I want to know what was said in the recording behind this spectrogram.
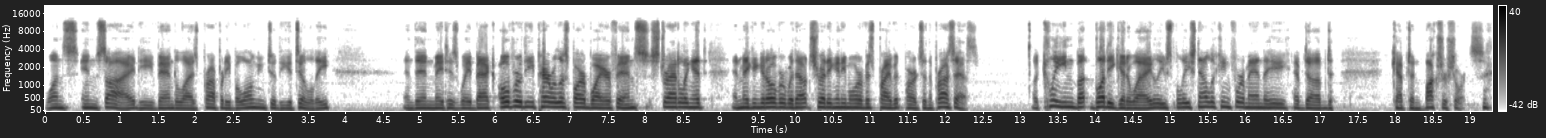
Once inside, he vandalized property belonging to the utility and then made his way back over the perilous barbed wire fence, straddling it and making it over without shredding any more of his private parts in the process. A clean but bloody getaway leaves police now looking for a man they have dubbed Captain Boxer Shorts.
